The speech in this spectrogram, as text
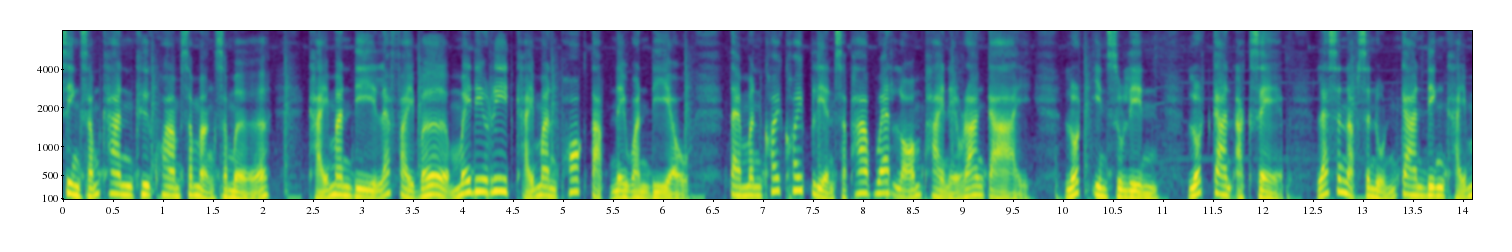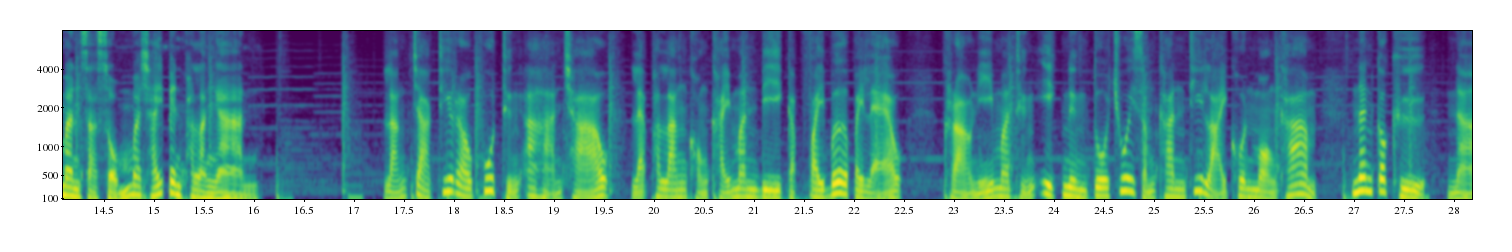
สิ่งสำคัญคือความสม่ำเสมอ ไขมันดีและไฟเบอร์ไม่ได้รีดไขมันพอกตับในวันเดียว แต่มันค่อยๆ เปลี่ยนสภาพแวดล้อมภายในร่างกาย ลดอินซูลิน ลดการอักเสบ และสนับสนุนการดึงไขมันสะสมมาใช้เป็นพลังงาน หลังจากที่เราพูดถึงอาหารเช้า และพลังของไขมันดีกับไฟเบอร์ไปแล้วคราวนี้มาถึงอีกหนึ่งตัวช่วยสำคัญที่หลายคนมองข้าม นั่นก็คือน้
